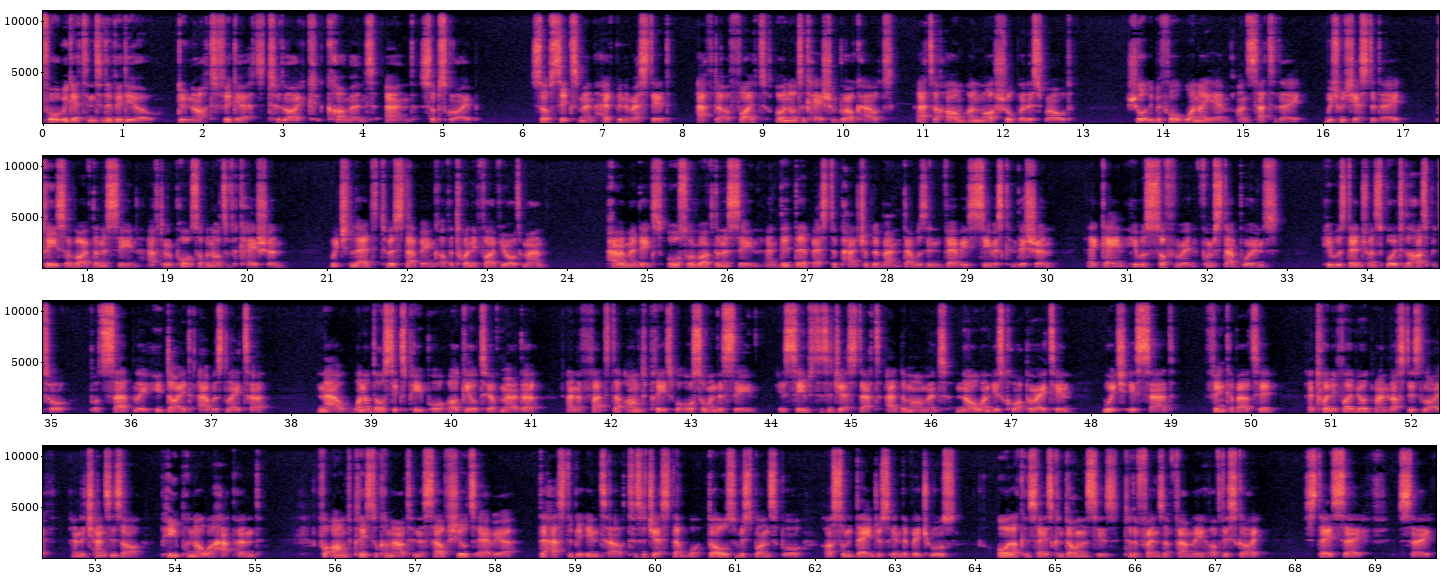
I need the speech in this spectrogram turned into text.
Before we get into the video, do not forget to like, comment, and subscribe. So, six men have been arrested after a fight or an altercation broke out at a home on Marshall Wallis Road. Shortly before 1am on Saturday, which was yesterday, police arrived on the scene after reports of a notification, which led to a stabbing of a 25 year old man. Paramedics also arrived on the scene and did their best to patch up the man that was in very serious condition. Again, he was suffering from stab wounds. He was then transported to the hospital, but sadly he died hours later. Now, one of those six people are guilty of murder, and the fact that armed police were also on the scene, it seems to suggest that at the moment no one is cooperating, which is sad. Think about it. A 25 year old man lost his life, and the chances are people know what happened. For armed police to come out in the South Shields area, there has to be intel to suggest that what those responsible are some dangerous individuals. All I can say is condolences to the friends and family of this guy. Stay safe, safe.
